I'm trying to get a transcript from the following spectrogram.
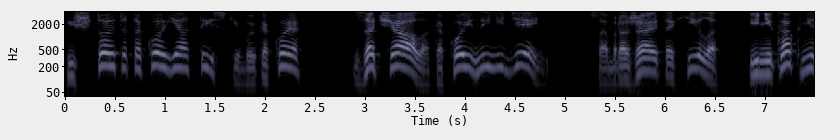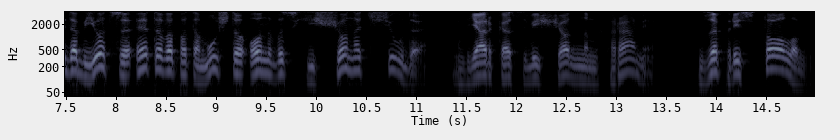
И что это такое я отыскиваю? Какое зачало, какой ныне день? Соображает Ахилла и никак не добьется этого, потому что он восхищен отсюда, в ярко освещенном храме, за престолом,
